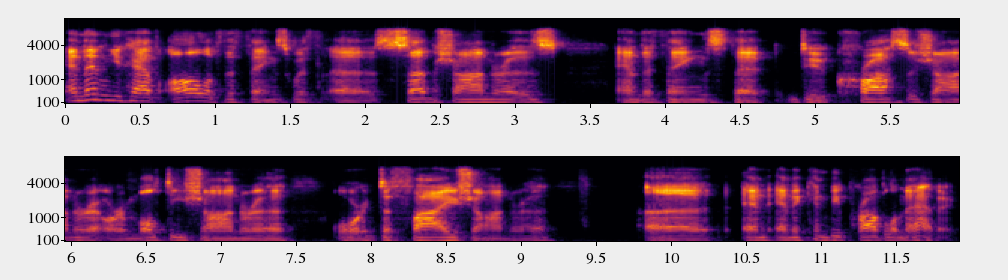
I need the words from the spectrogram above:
And then you have all of the things with uh, subgenres and the things that do cross a genre or multi genre or defy genre, uh, and and it can be problematic.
